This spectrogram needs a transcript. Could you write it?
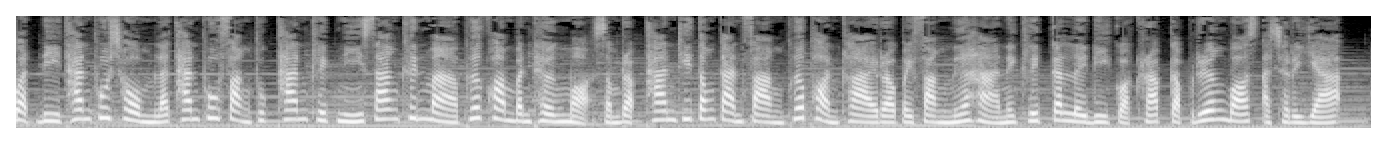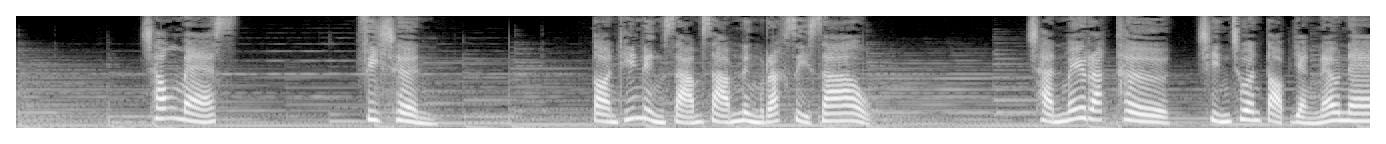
วัสดีท่านผู้ชมและท่านผู้ฟังทุกท่านคลิปนี้สร้างขึ้นมาเพื่อความบันเทิงเหมาะสำหรับท่านที่ต้องการฟังเพื่อผ่อนคลายเราไปฟังเนื้อหาในคลิปกันเลยดีกว่าครับกับเรื่องบอสอัจฉริยะ ช่องแมสฟิชเชนตอนที่ 1331 รักสีเศร้า ฉันไม่รักเธอ ชินชวนตอบอย่างแน่วแน่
